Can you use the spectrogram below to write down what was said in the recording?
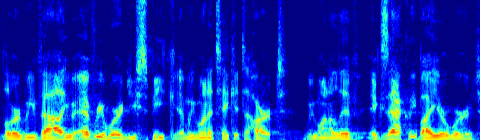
Lord, we value every word you speak and we want to take it to heart. We want to live exactly by your word.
